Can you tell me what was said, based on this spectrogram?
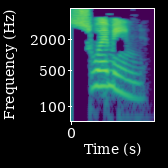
swimming.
